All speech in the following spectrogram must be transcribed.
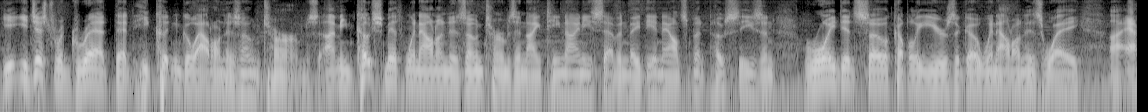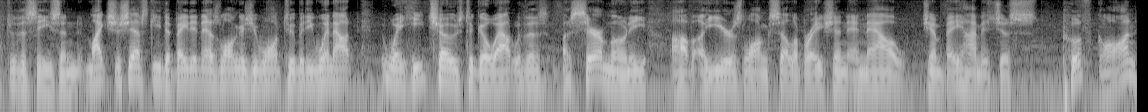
you, you just regret that he couldn't go out on his own terms. I mean, Coach Smith went out on his own terms in 1997, made the announcement postseason. Roy did so a couple of years ago, went out on his way uh, after the season. Mike Krzyzewski debated as long as you want to, but he went out the way he chose to go out with a, a ceremony of a years long celebration. And now Jim Boeheim is just poof gone.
